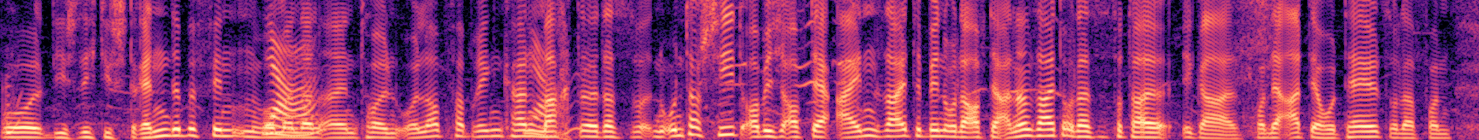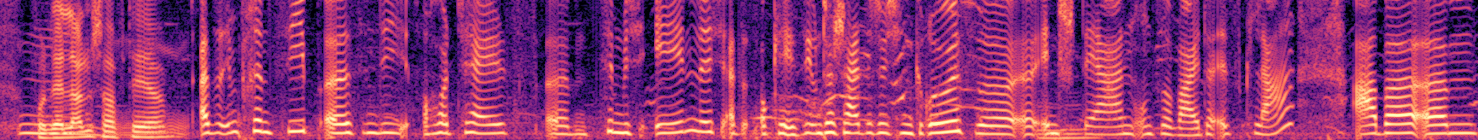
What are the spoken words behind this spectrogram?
wo die, sich die Strände befinden, wo Ja. man dann einen tollen Urlaub verbringen kann. Ja. Macht äh, das einen Unterschied, ob ich auf der einen Seite bin oder auf der anderen Seite oder ist es total egal? Von der Art der Hotels oder von, von Mm. der Landschaft her? Also im Prinzip äh, sind die Hotels ähm, ziemlich ähnlich. Also okay, sie unterscheiden sich durch in Größe, äh, in Sternen und so weiter, ist klar. Aber ähm,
